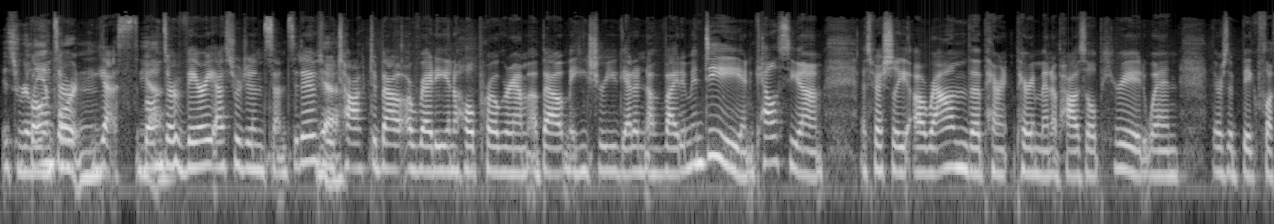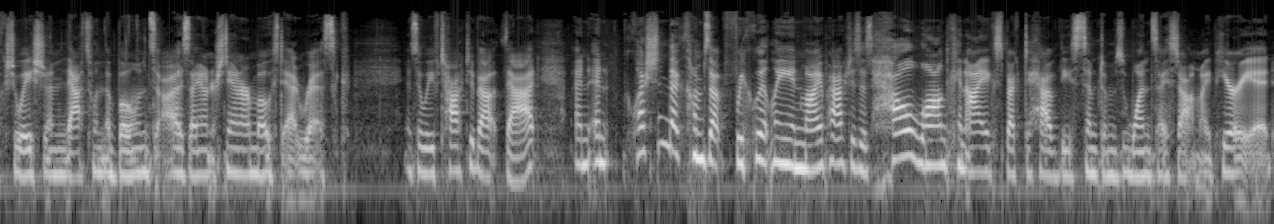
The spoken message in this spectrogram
is really important. Are, yes, yeah. bones are very estrogen sensitive. Yeah. We talked about already in a whole program about making sure you get enough vitamin D and calcium, especially around the peri- perimenopausal period when there's a big fluctuation. That's when the bones, as I understand, are most at risk. And so we've talked about that. And and question that comes up frequently in my practice is how long can I expect to have these symptoms once I stop my period?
